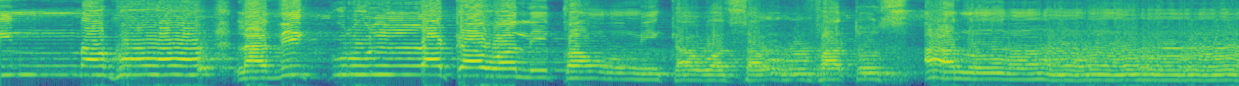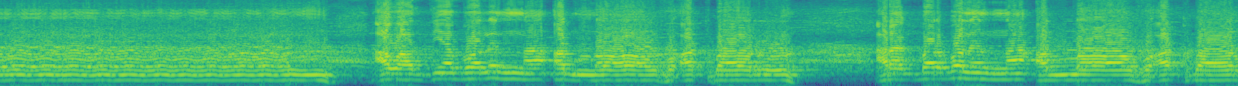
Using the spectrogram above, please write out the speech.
ইন্নাহু লাকা ওয়া লিকাওমিকা ওয়া সাওফা তুসআলুন আওয়াজ দিয়া বলেন না, আল্লাহু আকবার। আর একবার বলেন না, আল্লাহু আকবার।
